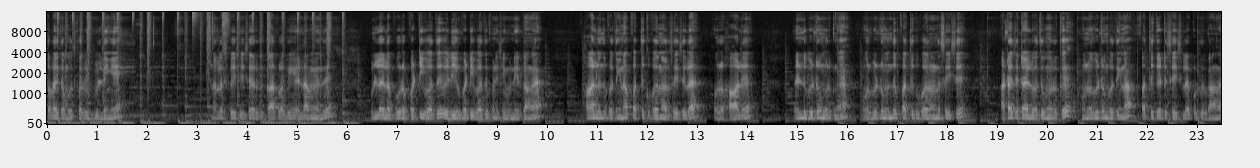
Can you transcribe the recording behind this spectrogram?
தொள்ளாயிரத்தி ஐம்பது ஸ்கொயர் ஃபீட் பில்டிங்கு நல்ல ஸ்பேசியஸாக இருக்குது கார் பார்க்கிங் எல்லாமே வந்து உள்ளே எல்லாம் பூரா பட்டி பார்த்து வெளியும் பட்டி பார்த்து ஃபினிஷிங் பண்ணியிருக்காங்க. ஹால் வந்து பார்த்திங்கன்னா பத்துக்கு பதினாறு சைஸில் ஒரு ஹாலு ரெண்டு பெட்ரூம் இருக்குங்க. ஒரு பெட்ரூம் வந்து பத்துக்கு பதினொன்று சைஸு அட்டாச்சு டாய்லெட் பாத்ரூமும் இருக்குது இன்னொரு பெட்ரூம் பார்த்திங்கன்னா பத்துக்கு எட்டு சைஸில் கொடுத்துருக்காங்க.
